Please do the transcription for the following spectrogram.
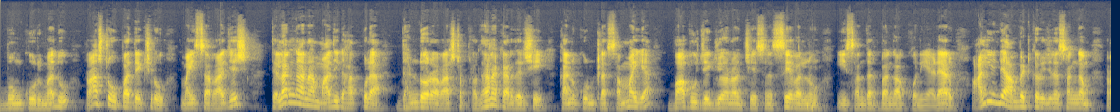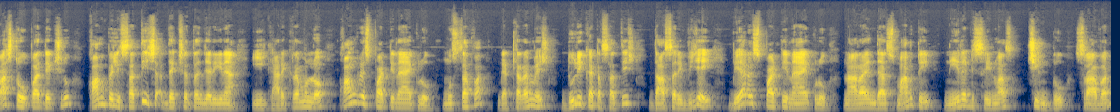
బొంకూరి మధు రాష్ట్ర ఉపాధ్యక్షుడు మైసర్ రాజేష్ తెలంగాణ మాదిగ హక్కుల దండోర రాష్ట్ర ప్రధాన కార్యదర్శి కనుకుంట్ల సమ్మయ్య బాబు జగ్జీవనరావు చేసిన సేవలను ఈ సందర్భంగా కొనియాడారు. ఆల్ ఇండియా అంబేద్కర్ యుజన సంఘం రాష్ట్ర ఉపాధ్యక్షుడు కాంపెల్లి సతీష్ అధ్యక్షతన జరిగిన ఈ కార్యక్రమంలో కాంగ్రెస్ పార్టీ నాయకులు ముస్తఫా గట్ల రమేష్ దులికట సతీష్ దాసరి విజయ్ బీఆర్ఎస్ పార్టీ నాయకులు నారాయణ దాస్ మారుతి నీరెడ్డి శ్రీనివాస్ చింటూ శ్రావణ్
